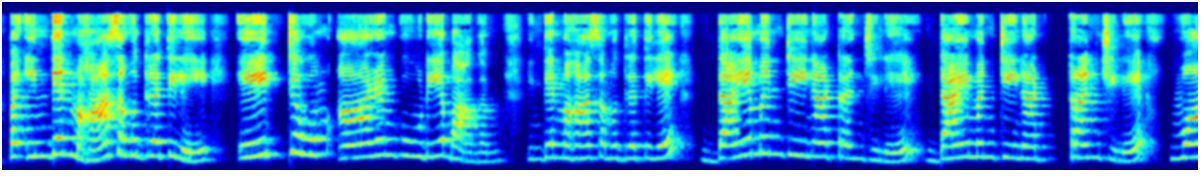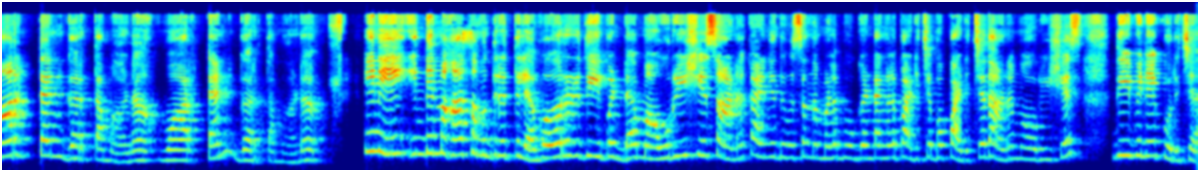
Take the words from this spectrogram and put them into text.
അപ്പൊ ഇന്ത്യൻ മഹാസമുദ്രത്തിലെ ഏറ്റവും ആഴം കൂടിയ ഭാഗം ഇന്ത്യൻ മഹാസമുദ്രത്തിലെ ഡയമന്റീന ട്രഞ്ചിലെ ഡയമന്റീന ട്രഞ്ചിലെ വാർട്ടൻ ഗർത്തമാണ് വാർട്ടൻ ഗർത്തമാണ്. ഇനി ഇന്ത്യൻ മഹാസമുദ്രത്തിൽ വേറൊരു ദ്വീപുണ്ട്. മൗറീഷ്യസ് ആണ്. കഴിഞ്ഞ ദിവസം നമ്മൾ ഭൂഖണ്ഡങ്ങൾ പഠിച്ചപ്പോൾ പഠിച്ചതാണ് മൗറീഷ്യസ് ദ്വീപിനെ കുറിച്ച്.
